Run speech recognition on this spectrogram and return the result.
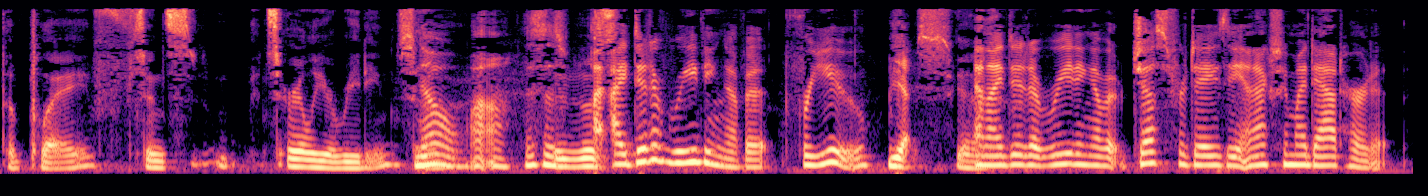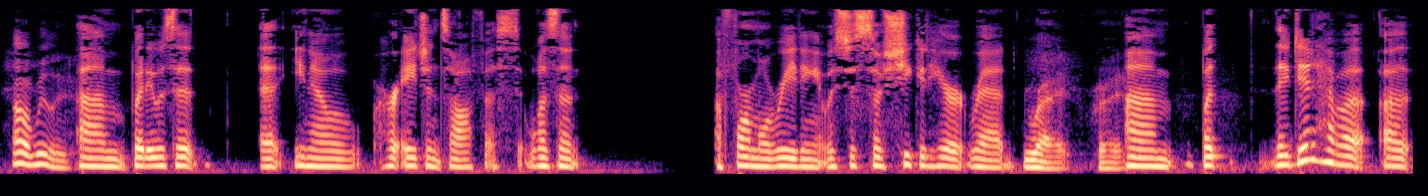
the play f- since its earlier readings. so- no, uh-uh. This is, was- I, I did a reading of it for you Yes. Yeah. and I did a reading of it just for Daisy and actually my dad heard it. oh, really? Um, but it was at, at, you know, her agent's office. It wasn't a formal reading. It was just so she could hear it read. Right, right. Um, but they did have a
